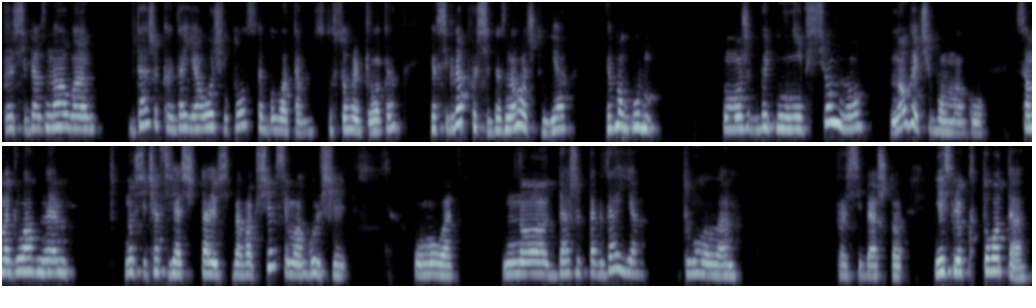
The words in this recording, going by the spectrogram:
про себя знала, даже когда я очень толстая была, там 140 килограмм, я всегда про себя знала, что я, я могу, ну, может быть, не все, но много чего могу. Самое главное, ну, сейчас я считаю себя вообще всемогущей, вот. Но даже тогда я думала про себя, что если кто-то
